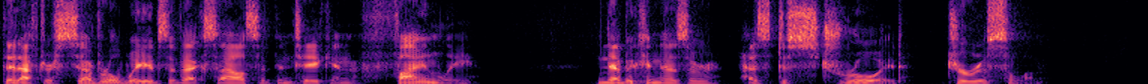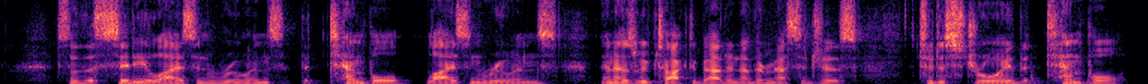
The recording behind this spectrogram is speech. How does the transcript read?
that after several waves of exiles have been taken, finally, Nebuchadnezzar has destroyed Jerusalem. So the city lies in ruins, the temple lies in ruins, and as we've talked about in other messages, to destroy the temple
